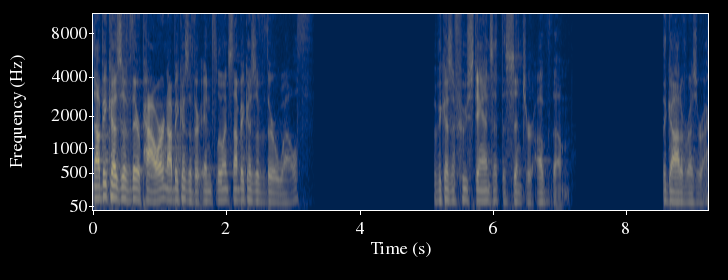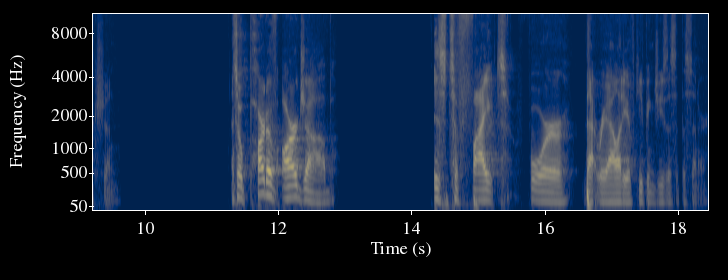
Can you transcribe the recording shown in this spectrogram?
Not because of their power, not because of their influence, not because of their wealth, but because of who stands at the center of them the God of resurrection. And so part of our job is to fight for that reality of keeping Jesus at the center,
